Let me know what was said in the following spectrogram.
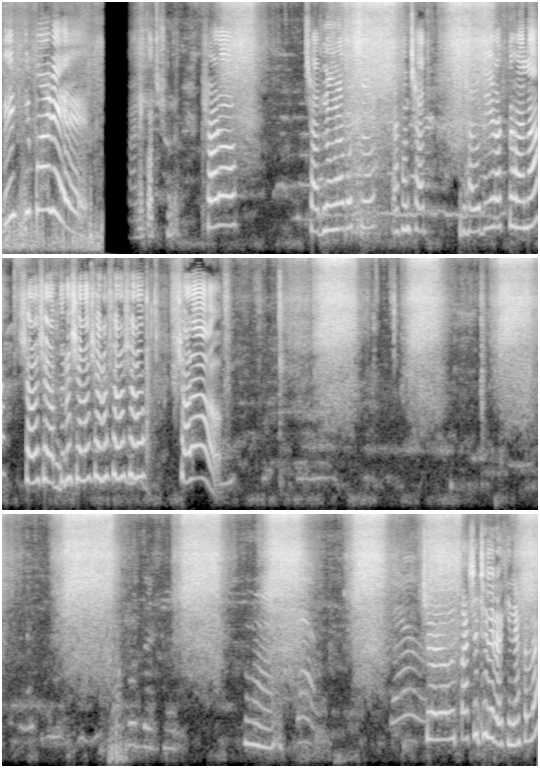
বৃষ্টি মানে কত সুন্দর। সরো। ছাদ নোংরা করছ। এখন ছাদ ঝাড়ু দিয়ে রাখতে হয় না। সরো সরো, আব্দুল, সরো সরো সরো সরো সরো। হুম। ওই পাশে ঠেলে রাখি না খালা?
